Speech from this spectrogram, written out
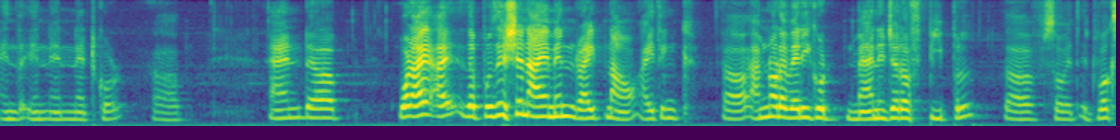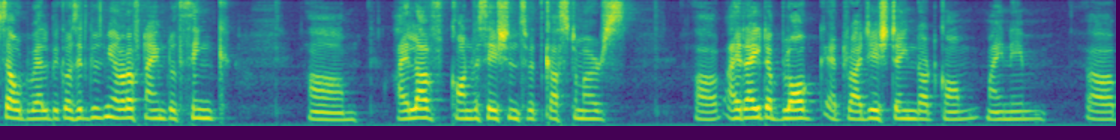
in the in, in Netcore, and what I, I, the position I am in right now, I think I'm not a very good manager of people. so it, it, works out well because it gives me a lot of time to think. Um, I love conversations with customers. Uh, I write a blog at rajeshjain.com, my name, uh,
